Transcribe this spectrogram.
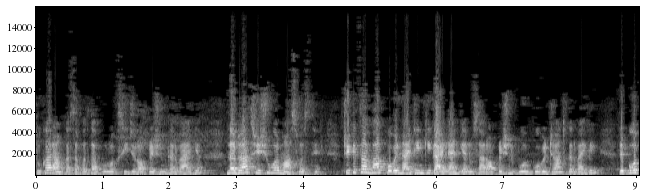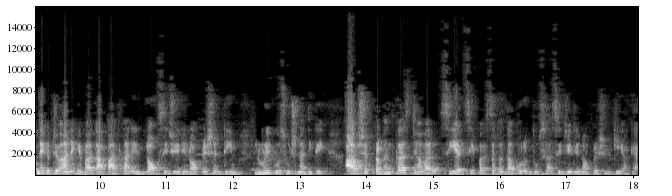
तुकाराम का सफलतापूर्वक सीजर ऑपरेशन करवाया गया। नवजात शिशु और माँ स्वस्थ है। चिकित्सा विभाग कोविड 19 की गाइडलाइन के अनुसार ऑपरेशन पूर्व कोविड जाँच करवाई गई। रिपोर्ट नेगेटिव आने के बाद आपातकालीन block caesarean operation team Luni को सूचना दी गई। आवश्यक प्रबंध कर झंवर सीएचसी पर सफलतापूर्वक दूसरा सीजेरियन ऑपरेशन किया गया।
